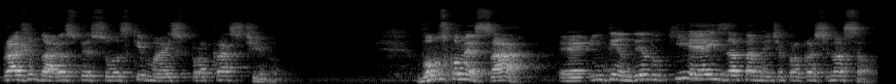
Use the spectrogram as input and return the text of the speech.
para ajudar as pessoas que mais procrastinam. Vamos começar é, entendendo o que é exatamente a procrastinação.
